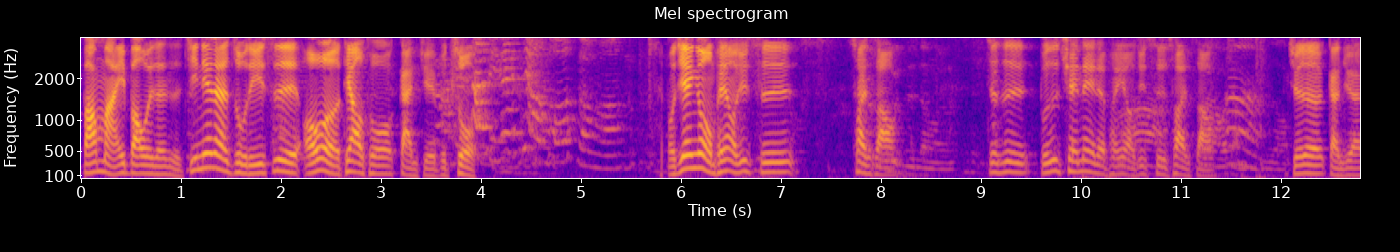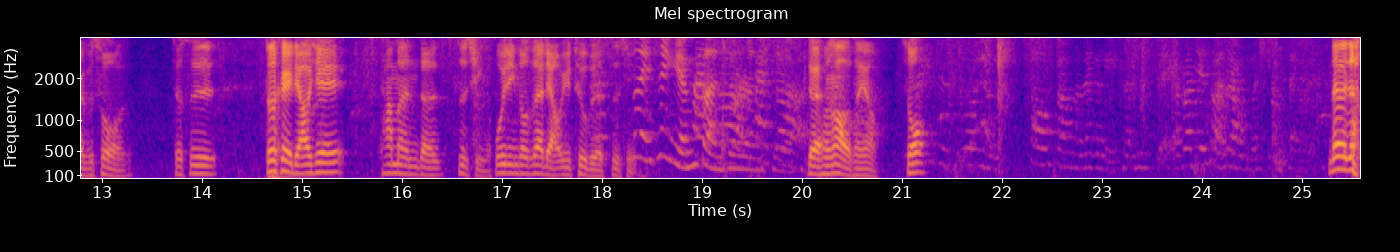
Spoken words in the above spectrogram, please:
帮买一包卫生纸。今天的主题是偶尔跳脱，感觉不错。到底在跳脱什么？我今天跟我朋友去吃串烧？就是不是圈内的朋友去吃串烧。觉得感觉还不错，就是都可以聊一些他们的事情，不一定都是在聊 YouTube 的事情。所以是原本就认识的。对，很好的朋友说，那个就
